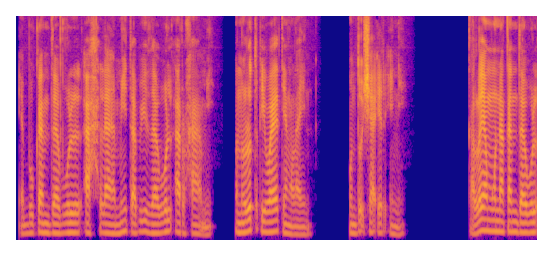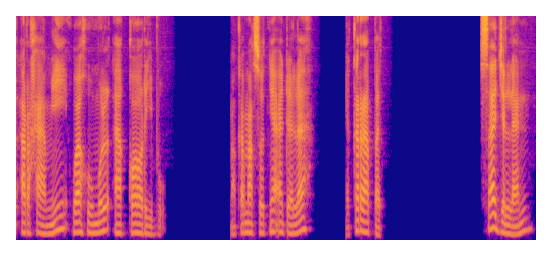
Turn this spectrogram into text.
ya bukan zawul ahlami tapi zawul arhami. Menurut riwayat yang lain untuk syair ini. Kalau yang menggunakan zawul arhami wahumul aqoribu. Maka maksudnya adalah ya kerabat. Sajelan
